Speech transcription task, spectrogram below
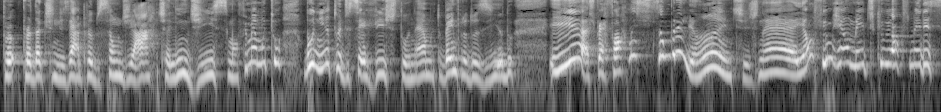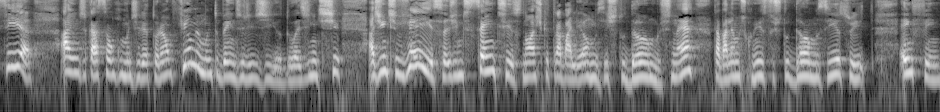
pro, production design, produção de arte é lindíssima. O filme é muito bonito de ser visto, né, muito bem produzido e as performances são brilhantes, né, e é um filme realmente que o Yorks merecia a indicação como diretor. É um filme muito bem dirigido. A gente, a gente vê isso, a gente sente isso. Nós que trabalhamos, estudamos, né, trabalhamos com isso, estudamos isso e enfim.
